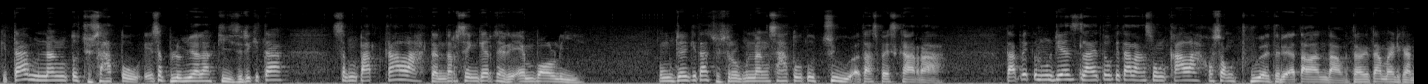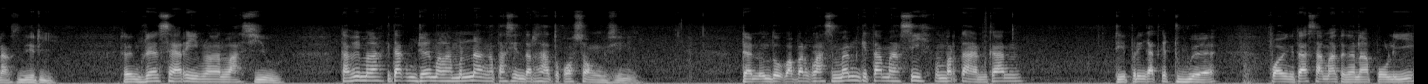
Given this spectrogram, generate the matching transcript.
kita menang 7-1 sebelumnya lagi. Jadi kita sempat kalah dan tersingkir dari Empoli. Kemudian kita justru menang 1-7 atas Pescara. Tapi kemudian setelah itu kita langsung kalah 0-2 dari Atalanta, padahal kita main di kandang sendiri. Dan kemudian seri melawan Lazio. Tapi malah kita kemudian malah menang atas Inter 1-0 di sini. Dan untuk papan klasemen kita masih mempertahankan di peringkat kedua. Poin kita sama dengan Napoli,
